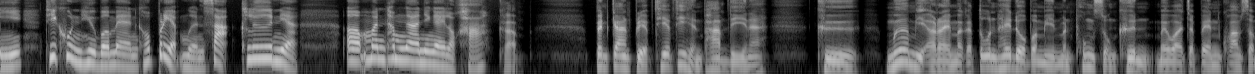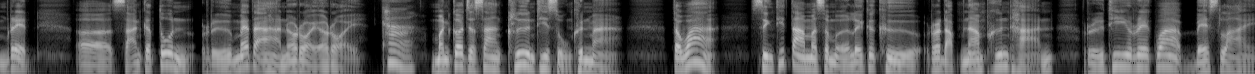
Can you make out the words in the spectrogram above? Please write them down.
นี้ ที่คุณฮิวเบอร์แมนเขาเปรียบเหมือนสระคลื่นเนี่ยเออมันทำงานยังไงหรอคะ ครับ เป็นการเปรียบเทียบที่เห็นภาพดีนะ คือ เมื่อมีอะไรมากระตุ้นให้โดปามีนมันพุ่งสูงขึ้น ไม่ว่าจะเป็นความสำเร็จเอ่อสารกระตุ้นหรือแม้แต่อาหารอร่อยๆค่ะมันก็จะสร้างคลื่นที่สูงขึ้นมา แต่ว่าสิ่งที่ตามมาเสมอเลยก็คือ ระดับน้ำพื้นฐาน หรือที่เรียกว่า baseline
